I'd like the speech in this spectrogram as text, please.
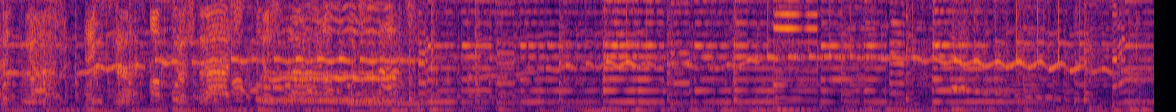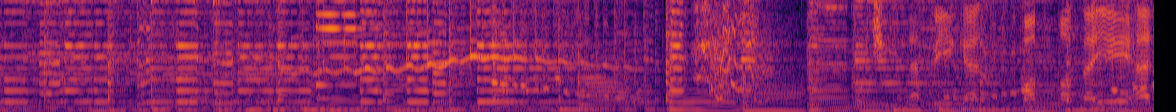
Brüsszel, a postás, a postás, a postás. Kocsi lefékez, kap a fejéhez,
